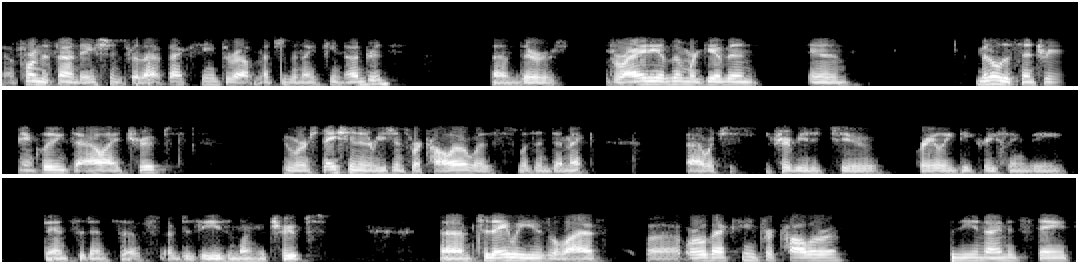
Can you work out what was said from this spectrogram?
uh, formed the foundation for that vaccine throughout much of the 1900s. Um, there's variety of them were given in middle of the century, including to Allied troops who were stationed in regions where cholera was was endemic, uh, which is attributed to greatly decreasing the, the incidence of, of disease among the troops. Um, today, we use a live uh, oral vaccine for cholera in the United States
